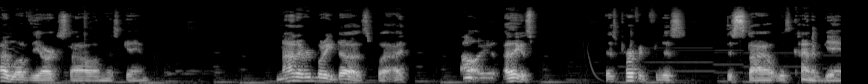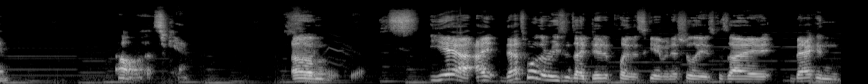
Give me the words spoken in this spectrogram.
I love the art style in this game. Not everybody does, but I, Oh, yeah. I think it's it's perfect for this this style, this kind of game. Oh, that's camp. So, Um, yeah. Yeah, I that's one of the reasons I didn't play this game initially is because I back in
